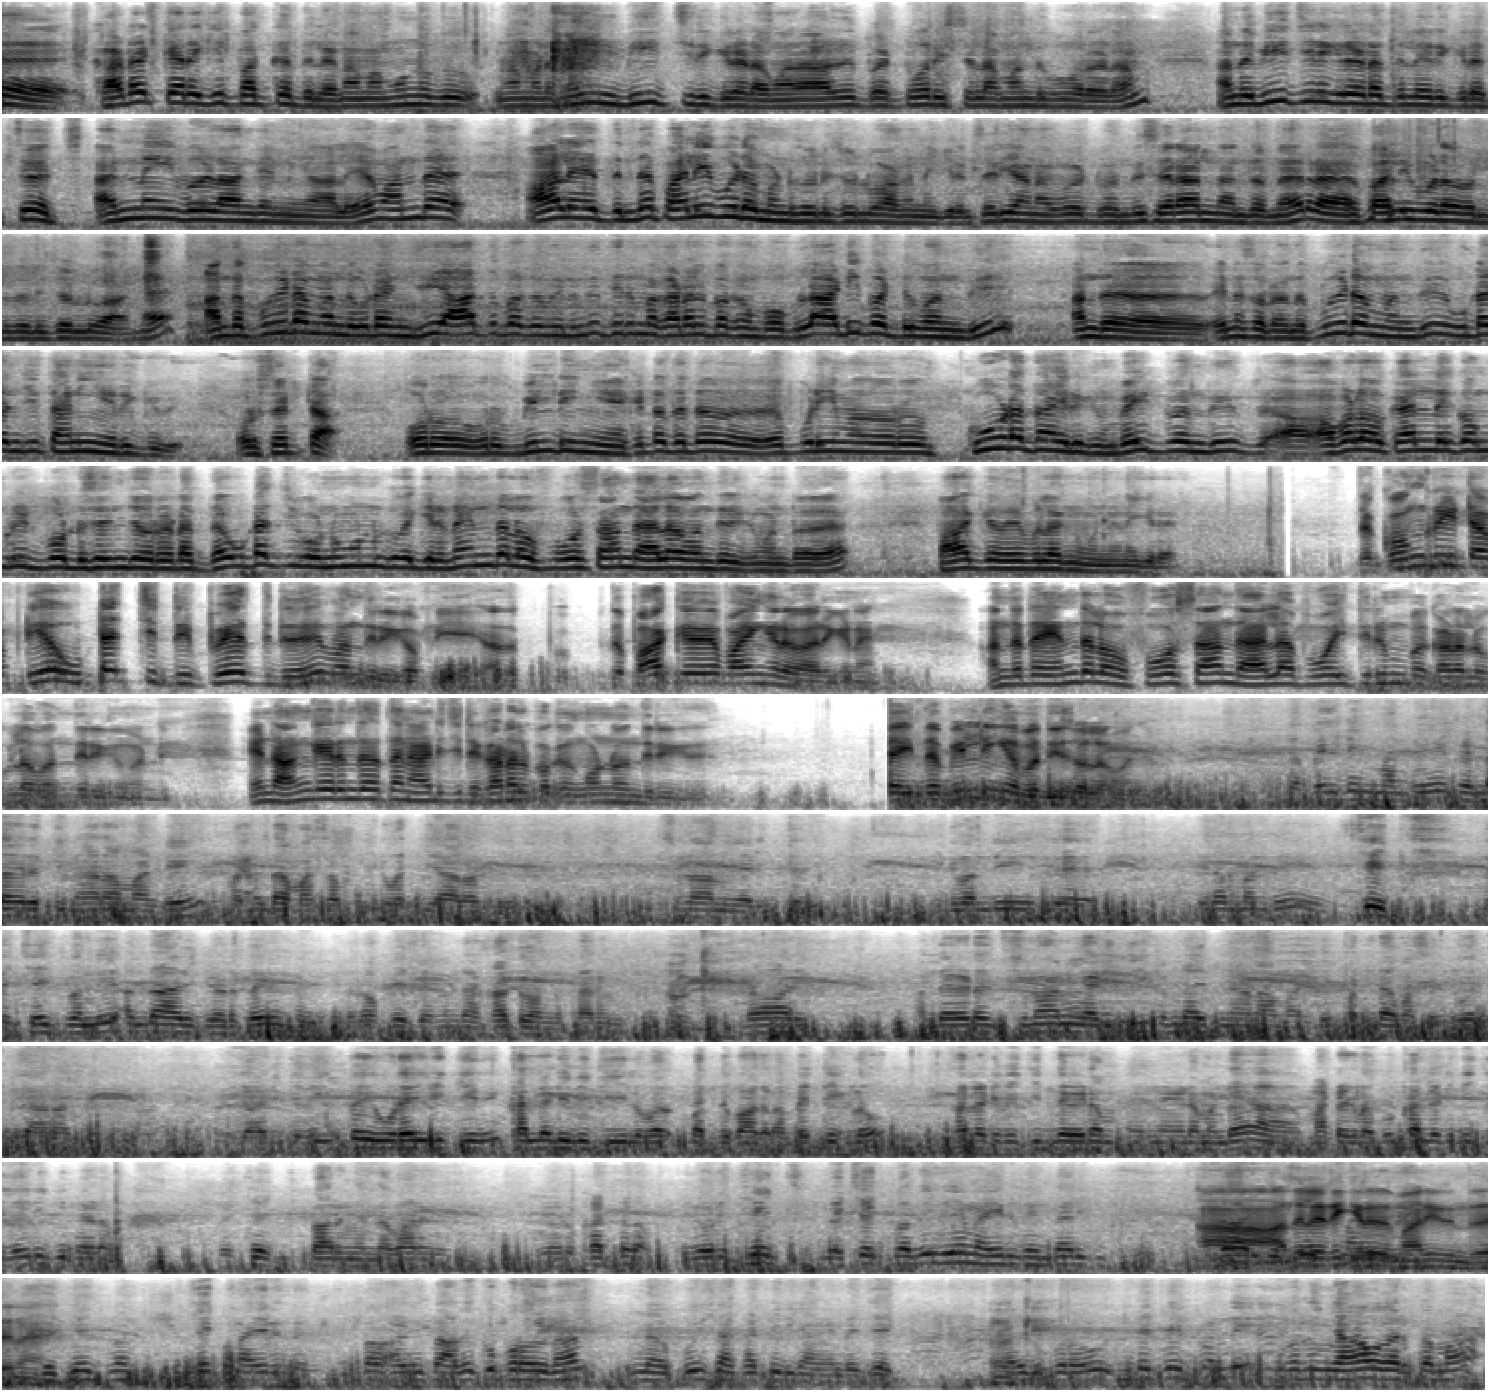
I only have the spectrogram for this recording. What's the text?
கடற்கரைக்கு பக்கத்தில் நம்ம முன்னுக்கு நம்மளோட மெயின் பீச் இருக்கிற இடம் அதாவது இப்போ டூரிஸ்ட் எல்லாம் வந்து போகிற இடம் அந்த பீச் இருக்கிற இடத்துல இருக்கிற சர்ச் அன்னை வேளாங்கண்ணி ஆலயம் அந்த ஆலயத்தின் பலிபீடம் என்று சொல்லி சொல்லுவாங்க நினைக்கிறேன். சரியான வேர்ட் வந்து செரான் அந்த மாதிரி பலிபீடம் என்று சொல்லி சொல்லுவாங்க. அந்த பீடம் வந்து உடைஞ்சு ஆத்து பக்கம் இருந்து திரும்ப கடல் பக்கம் போக்குள்ள அடிபட்டு வந்து அந்த என்ன சொல்ற அந்த பீடம் வந்து உடைஞ்சு தனி இருக்குது. ஒரு செட்டாக ஒரு ஒரு பில்டிங் கிட்டத்தட்ட எப்படியும் அது ஒரு கூட தான் இருக்கும். வெயிட் வந்து அவ்வளோ கல் கான்கிரீட் போட்டு செஞ்ச ஒரு இடத்த உடச்சி கொண்டு முன்னுக்கு வைக்கிறேன்னா எந்த அளவு ஃபோர்ஸாக அந்த அலை வந்துருக்குமன்றதை பார்க்கவே விளங்கும்னு நினைக்கிறேன். இந்த கான்கிரீட் அப்படியே உடைச்சிட்டு பேத்துட்டு வந்திருக்கு அப்படியே. அது இதை பார்க்கவே பயங்கரமா இருக்குண்ணே. அந்த டைம் எந்த அளவு ஃபோர்ஸாக அந்த அலை போய் திரும்ப கடலுக்குள்ளே வந்திருக்கு ஏன்னா அங்கே இருந்தால் தானே அடிச்சுட்டு கடல் பக்கம் கொண்டு வந்திருக்குது. இந்த பில்டிங்கை பற்றி சொல்ல கொஞ்சம். இந்த பில்டிங் வந்து ரெண்டாயிரத்தி நாலாம் ஆண்டு பன்னெண்டாம் மாதம் இருபத்தி ஆறாம் தேதி சுனாமி அடித்தது. இது வந்து இந்த இடம் வந்து சேர்ச் இந்த சேர்ச் வந்து அந்த இருக்கிற இடத்துல இருக்குது இந்த லொக்கேஷன் வந்து காட்டுவாங்க பாருங்க. ஓகே இந்த ஆடி அந்த இடம் சுனாமி அடிச்சு ரெண்டாயிரத்தி நாலாம் ஆண்டு பன்னெண்டாம் மாதம் இருபத்தி ஆறாம் தேதி இது அடித்தது. இப்போ கூட இருக்குது கல்லடி வீச்சியில் வந்து பார்க்கலாம். வெற்றிகளோ கல்லடி வீச்சு இந்த இடம் என்ன இடம்டா மட்டக்களப்பு கல்லடி வீச்சில் இருக்கு இந்த இடம். இந்த சேர்ச் பாருங்க இந்த பாருங்க. இது ஒரு கட்டடம். இது ஒரு சேர்ச் இந்த சேர்ச் வந்து இதே மாதிரி இருக்குது இந்த இருக்கு ஆ அதில் இருக்கிறது மாதிரி இருந்தது இந்த வந்து ஜெட் மாதிரி இருந்தது. இப்போ அது இப்போ அதுக்கு பிறகு தான் இந்த புதுசாக கட்டியிருக்காங்க இந்த ஜெட் அதுக்கு பிறகு இந்த ஜெட் வந்து இது வந்து ஞாபகார்த்தமாக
